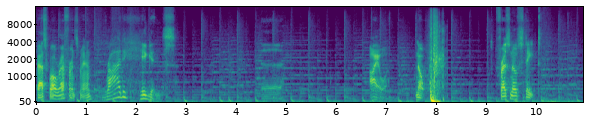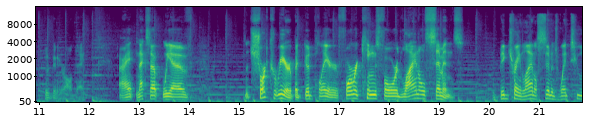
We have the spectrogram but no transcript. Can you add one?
Basketball reference, man. Rod Higgins. Uh, Iowa. No. Fresno State. We've been here all day. All right. Next up, we have short career but good player, former Kings forward Lionel Simmons. The big train Lionel Simmons went to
